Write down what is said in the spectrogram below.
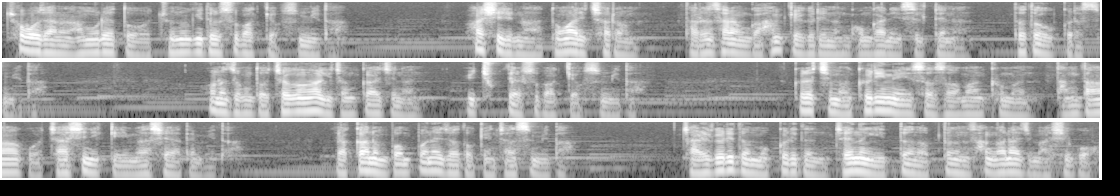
초보자는 아무래도 주눅이 들 수밖에 없습니다. 화실이나 동아리처럼 다른 사람과 함께 그리는 공간이 있을 때는 더더욱 그렇습니다. 어느 정도 적응하기 전까지는 위축될 수밖에 없습니다. 그렇지만 그림에 있어서만큼은 당당하고 자신있게 임하셔야 됩니다. 약간은 뻔뻔해져도 괜찮습니다. 잘 그리든 못 그리든 재능이 있든 없든 상관하지 마시고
